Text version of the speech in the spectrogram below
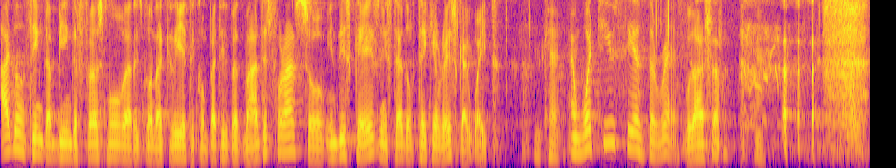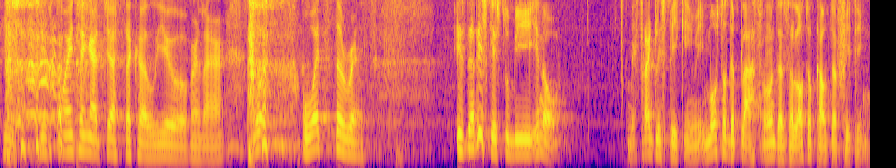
I don't think that being the first mover is going to create a competitive advantage for us. So in this case, instead of taking risk, I wait. Okay. And what do you see as the risk? Good answer. Yeah. he's pointing at Jessica Liu over there. What, what's the risk? Is the risk is to be, you know, frankly speaking, in most of the platforms, there's a lot of counterfeiting.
